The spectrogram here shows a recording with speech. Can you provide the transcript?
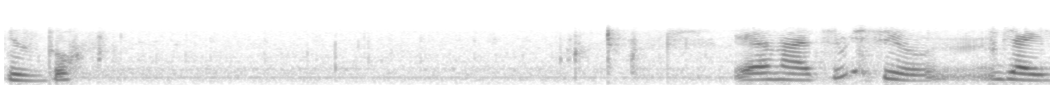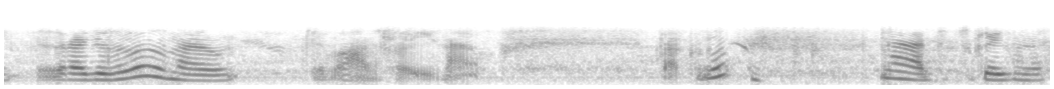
не сдох. Я знаю эту миссию, я и радио Зелено знаю, Иван, что я знаю. Так, ну, на пиццу кейк у нас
